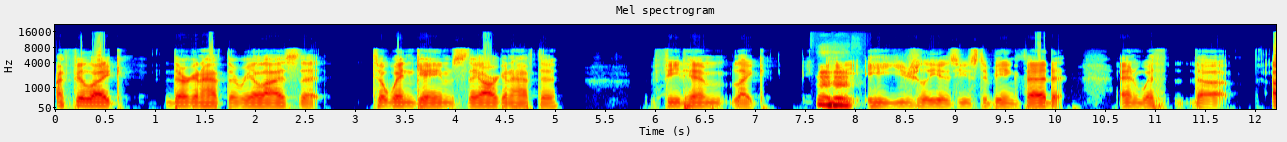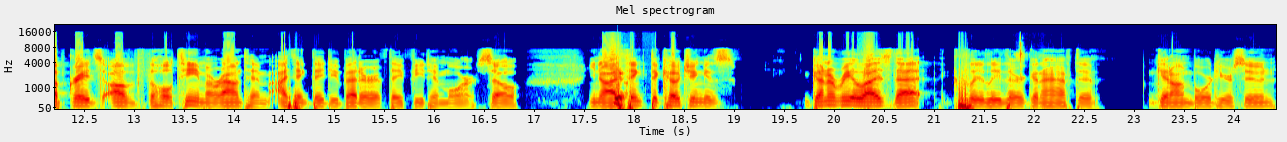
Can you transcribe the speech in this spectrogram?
I feel like they're gonna have to realize that to win games, they are gonna have to feed him like Mhm. he, he usually is used to being fed, and with the upgrades of the whole team around him, I think they do better if they feed him more. So, you know, I Yeah. think the coaching is gonna realize that. Clearly, they're gonna have to get on board here soon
